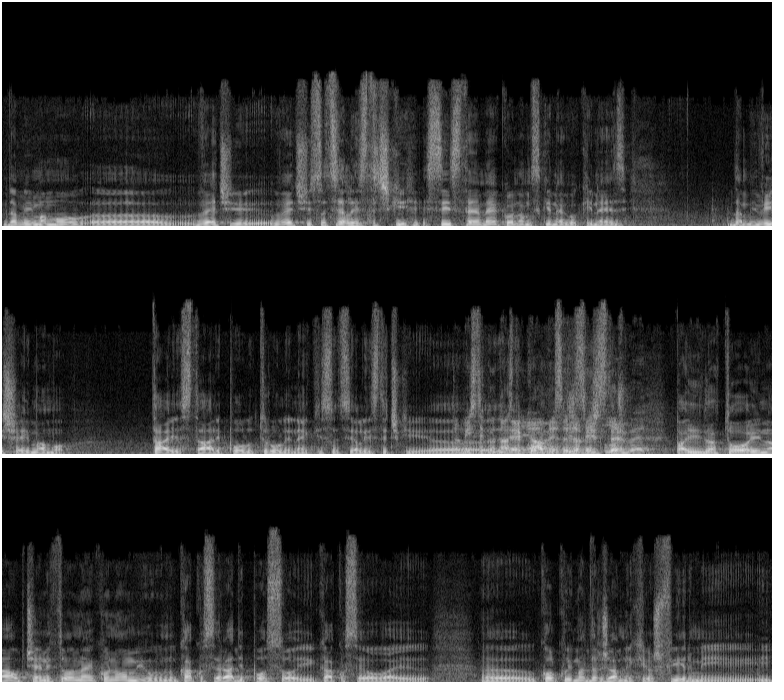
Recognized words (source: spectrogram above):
da mi imamo e, veći, veći socijalistički sistem ekonomski nego kinezi. Da mi više imamo taj stari polutruli neki socijalistički e, To mislite kod nas na javne ekonomski državne sistem. službe? Pa i na to i na općenito na ekonomiju, kako se radi posao i kako se ovaj koliko ima državnih još firmi i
